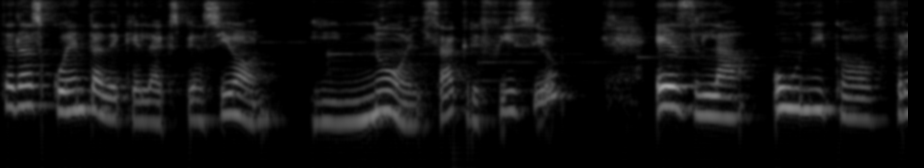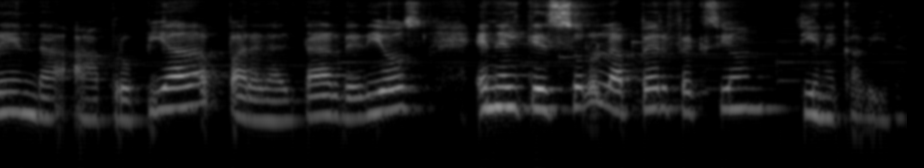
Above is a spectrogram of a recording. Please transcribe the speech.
te das cuenta de que la expiación y no el sacrificio es la única ofrenda apropiada para el altar de Dios en el que solo la perfección tiene cabida.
